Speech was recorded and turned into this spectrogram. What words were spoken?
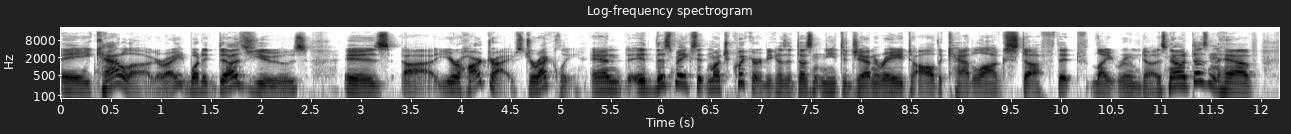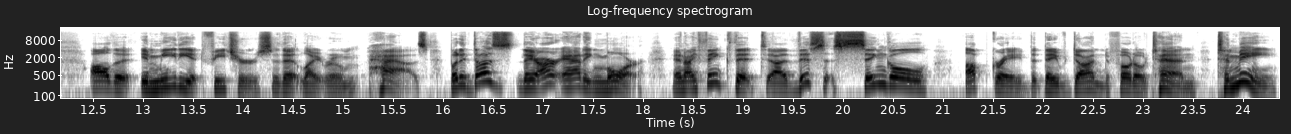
a catalog, right? What it does use is uh, your hard drives directly. And it, this makes it much quicker because it doesn't need to generate all the catalog stuff that Lightroom does. Now, it doesn't have all the immediate features that Lightroom has, but it does, they are adding more. And I think that uh, this single upgrade that they've done to Photo 10, to me,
